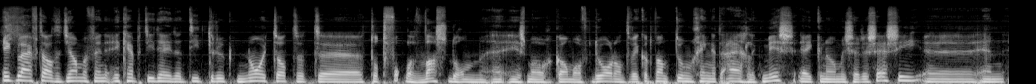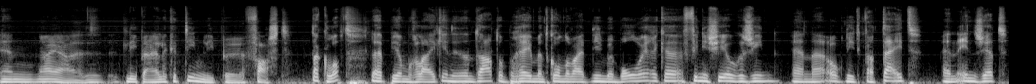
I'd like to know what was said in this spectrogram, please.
Ik blijf het altijd jammer vinden. Ik heb het idee dat die truc nooit tot, het, uh, tot volle wasdom uh, is mogen komen of doorontwikkeld. Want toen ging het eigenlijk mis. Economische recessie. Uh, en, en nou ja, het liep eigenlijk, het team liep vast. Dat klopt, daar heb je hem gelijk in. Inderdaad, op een gegeven moment konden wij het niet meer bolwerken, financieel gezien. En ook niet qua tijd en inzet.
